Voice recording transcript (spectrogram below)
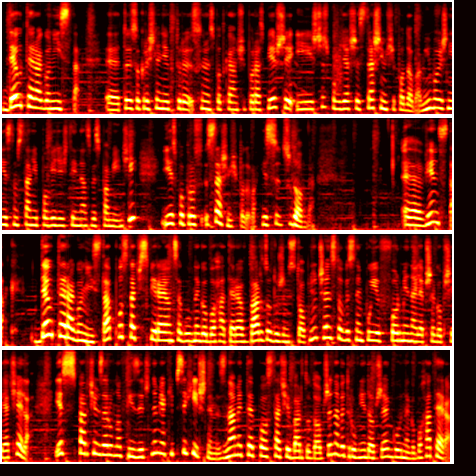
deuteragonista. E, To jest określenie, które, z którym spotkałam się po raz pierwszy i szczerze powiedziawszy strasznie mi się podoba. Mimo, iż nie jestem w stanie powiedzieć tej nazwy z pamięci, jest po prostu, strasznie mi się podoba. Jest cudowna. E, więc tak. Deuteragonista, postać wspierająca głównego bohatera w bardzo dużym stopniu, często występuje w formie najlepszego przyjaciela. Jest wsparciem zarówno fizycznym, jak i psychicznym. Znamy te postacie bardzo dobrze, nawet równie dobrze jak głównego bohatera.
